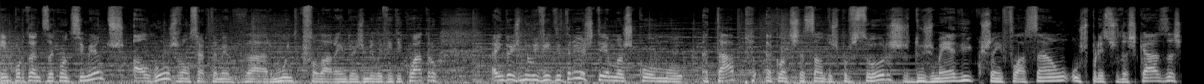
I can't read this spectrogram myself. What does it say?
Importantes acontecimentos, alguns vão certamente dar muito que falar em 2024. Em 2023, temas como a TAP, a contestação dos professores, dos médicos, a inflação, os preços das casas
